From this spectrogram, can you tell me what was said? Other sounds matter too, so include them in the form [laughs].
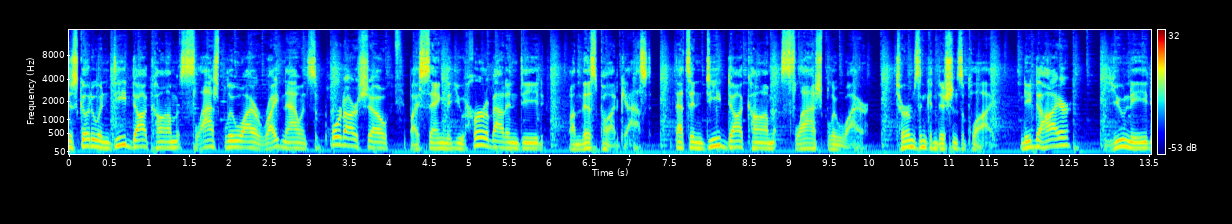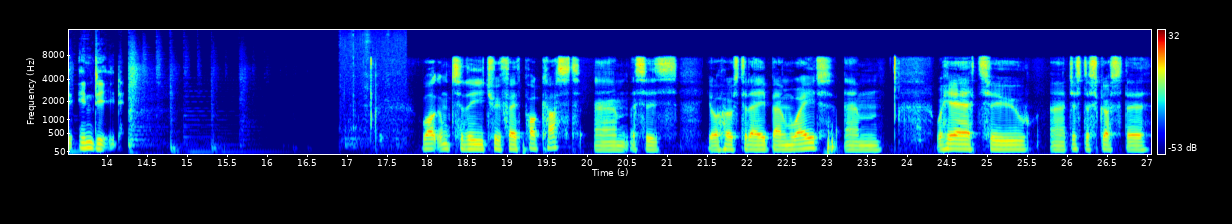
Just go to Indeed.com slash BlueWire right now and support our show by saying that you heard about Indeed on this podcast. That's Indeed.com slash BlueWire. Terms and conditions apply. Need to hire? You need Indeed. Welcome to the True Faith podcast. Um, this is your host today, Ben Wade. Um, we're here to uh, just discuss the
